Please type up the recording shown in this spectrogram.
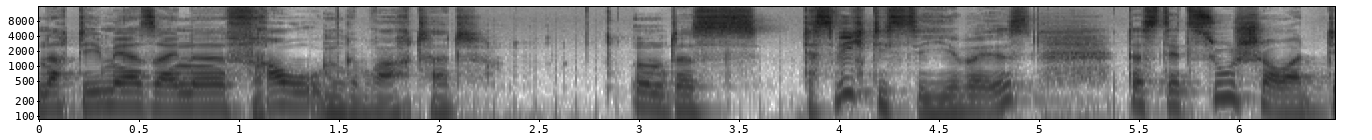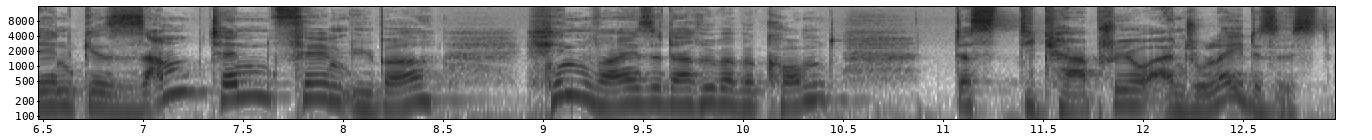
nachdem er seine Frau umgebracht hat. Und das das Wichtigste hierbei ist, dass der Zuschauer den gesamten Film über Hinweise darüber bekommt, dass DiCaprio Andrew Ladis ist.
